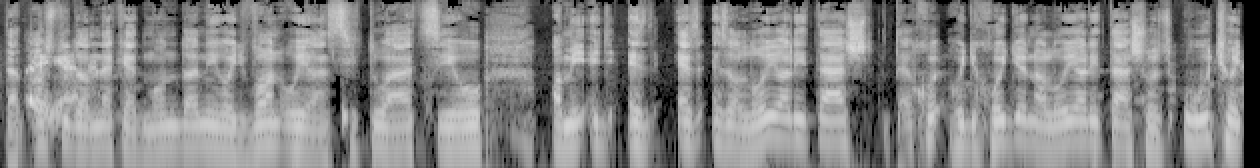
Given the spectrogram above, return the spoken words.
Tehát azt Igen. tudom neked mondani, hogy van olyan szituáció, ami egy, ez, ez, ez a lojalitás, te- hogy, hogy hogy jön a lojalitáshoz úgy, hogy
